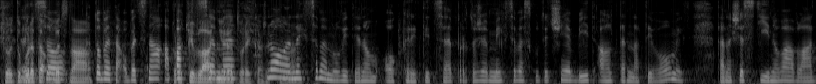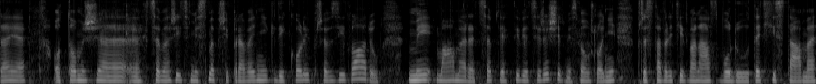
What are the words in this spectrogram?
Čili to bude ta co, obecná, to bude ta obecná a pak chceme, retorika, řekněme. No ale nechceme mluvit jenom o kritice, protože my chceme skutečně být alternativou. My, ta naše stínová vláda je o tom, že chceme říct, my jsme připraveni kdykoliv převzít vládu. My máme recept, jak ty věci řešit. My jsme už loni představili těch 12 bodů, teď chystáme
